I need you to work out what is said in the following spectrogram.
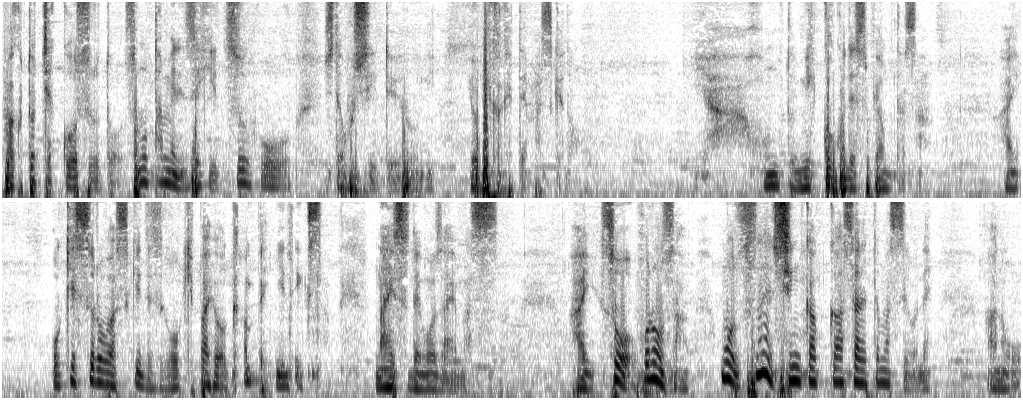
ファクトチェックをすると、そのためにぜひ通報をしてほしいというふうに呼びかけてますけど。いやー、本当に密告です、ぴょんたさん。はい。オキスロは好きですが、オキパイは完璧秀樹さん。ナイスでございます。はい。そう、フォロンさん。もうすでに神格化されてますよね。あの、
